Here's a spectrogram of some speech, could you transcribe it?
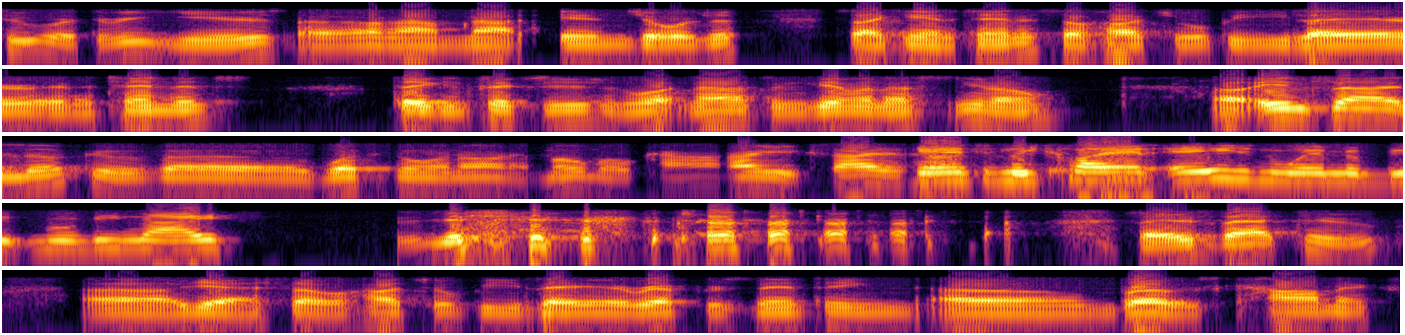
two or three years. Uh, I'm not in Georgia, so I can't attend it. So Hutch will be there in attendance, taking pictures and whatnot, and giving us, you know, uh, inside look of uh, what's going on at MomoCon. Are you excited? Scantily clad Asian women be, would be nice. There's that too. Uh, yeah, so Hutch will be there representing um, Brothers Comics.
